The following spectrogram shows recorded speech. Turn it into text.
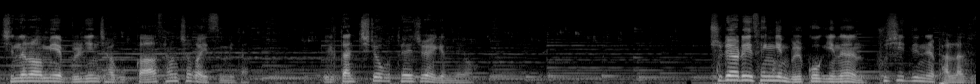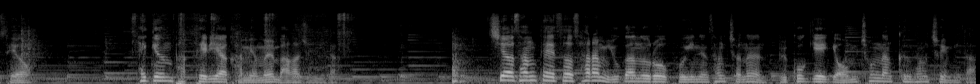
지느러미에 물린 자국과 상처가 있습니다. 일단 치료부터 해줘야겠네요. 출혈이 생긴 물고기는 후시딘을 발라주세요. 세균 박테리아 감염을 막아줍니다. 치어 상태에서 사람 육안으로 보이는 상처는 물고기에게 엄청난 큰 상처입니다.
